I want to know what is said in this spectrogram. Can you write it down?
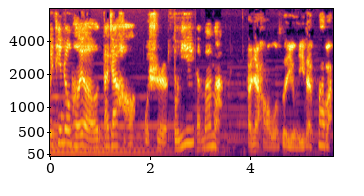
位听众朋友，大家好，我是友谊的妈妈。大家好，我是友谊的爸爸。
